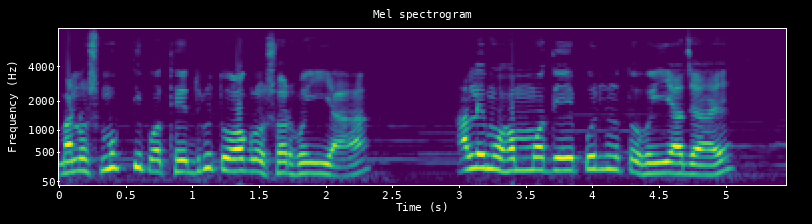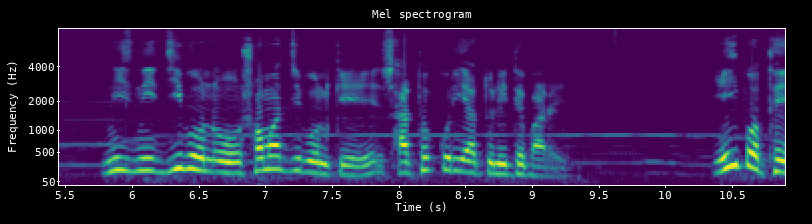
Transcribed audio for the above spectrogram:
মানুষ মুক্তিপথে দ্রুত অগ্রসর হইয়া আলে মোহাম্মদে পরিণত হইয়া যায় নিজ নিজ জীবন ও সমাজ জীবনকে সার্থক করিয়া তুলিতে পারে। এই পথে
